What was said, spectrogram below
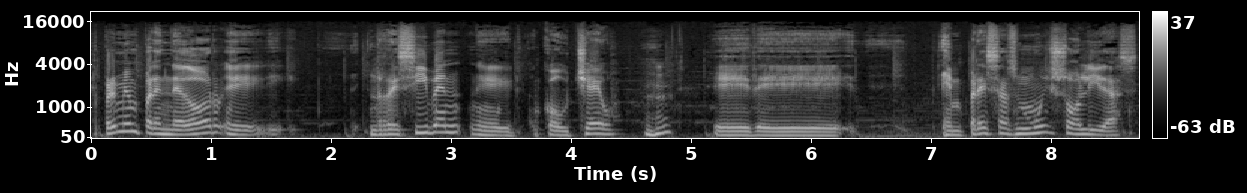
El premio emprendedor eh, reciben coacheo uh -huh. de empresas muy sólidas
